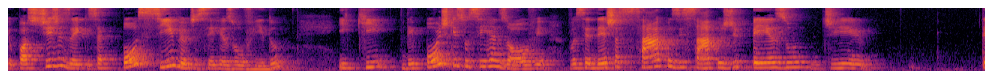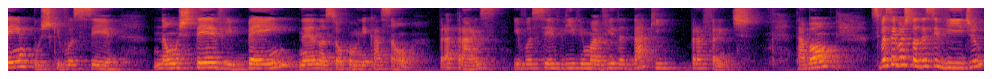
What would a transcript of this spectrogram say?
eu posso te dizer que isso é possível de ser resolvido e que depois que isso se resolve, você deixa sacos e sacos de peso de tempos que você não esteve bem né, na sua comunicação para trás e você vive uma vida daqui para frente, tá bom? Se você gostou desse vídeo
